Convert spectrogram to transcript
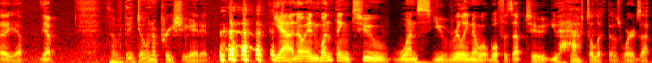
yep. Yep. So they don't appreciate it. yeah, no, and one thing too, once you really know what Wolfe is up to, you have to look those words up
